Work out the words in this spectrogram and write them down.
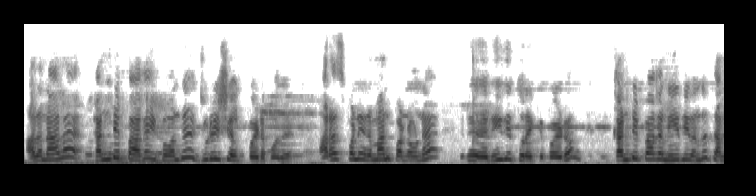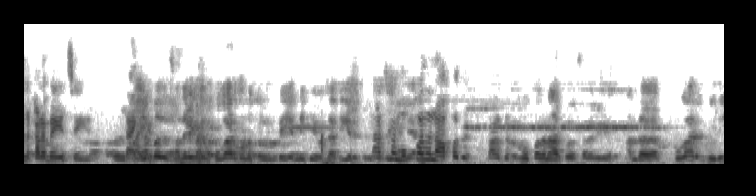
அதனால கண்டிப்பாக இப்ப வந்து ஜுடிஷியலுக்கு போயிட போகுது. அரெஸ்ட் பண்ணி ரிமாண்ட் பண்ண உடனே இது நீதித்துறைக்கு போயிடும். கண்டிப்பாக நீதி வந்து தன் கடமையை செய்யும். ஐம்பது சதவீதம் புகார் மனுக்களுடைய எண்ணிக்கை வந்து நாட்டுல முப்பது நாற்பது முப்பது நாற்பது சதவீதம். அந்த புகாரின் மீது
